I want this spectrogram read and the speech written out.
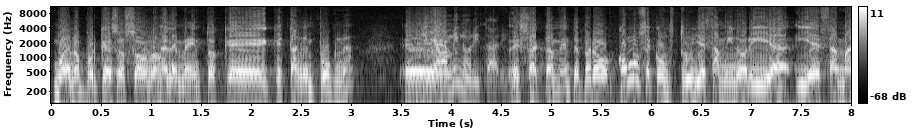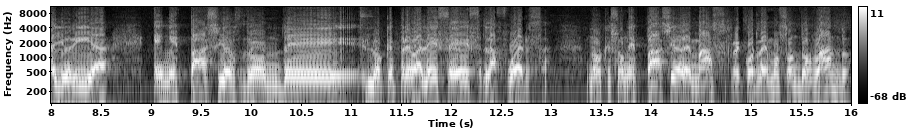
Bueno, porque esos son los elementos que, que están en pugna, se llama minoritario. Exactamente, pero ¿cómo se construye esa minoría y esa mayoría en espacios donde lo que prevalece es la fuerza? ¿no? que son espacios, además, recordemos, son dos bandos,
